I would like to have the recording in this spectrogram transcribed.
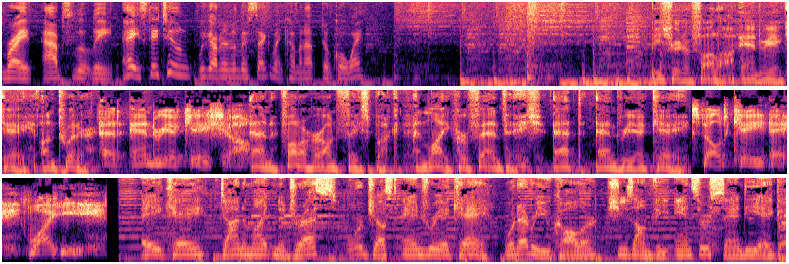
right. Absolutely. Hey, stay tuned. We got another segment coming up. Don't go away. Be sure to follow Andrea Kaye on Twitter At Andrea Kaye Show. and follow her on Facebook and like her fan page at Andrea Kaye. Spelled K A Y E. AK, Dynamite and Address, or just Andrea Kaye. Whatever you call her, she's on The Answer San Diego.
